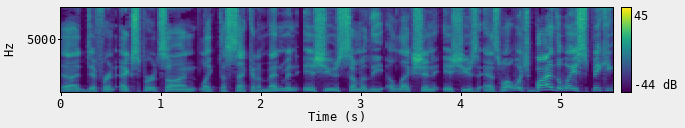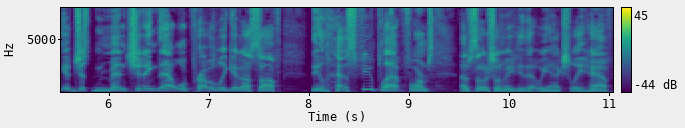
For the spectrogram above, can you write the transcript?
uh, different experts on like the Second Amendment issues, some of the election issues as well. Which, by the way, speaking of just mentioning that, will probably get us off the last few platforms of social media that we actually have.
